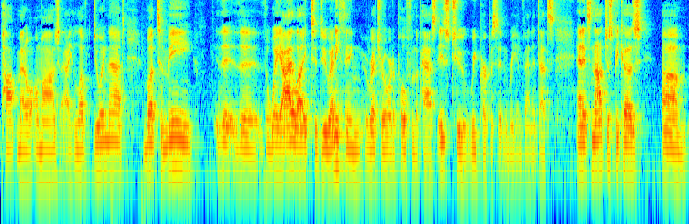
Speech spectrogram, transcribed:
pop metal homage i loved doing that but to me the the the way I like to do anything retro or to pull from the past is to repurpose it and reinvent it. That's and it's not just because um,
